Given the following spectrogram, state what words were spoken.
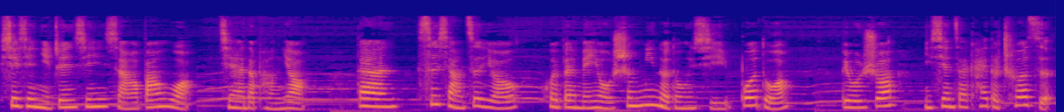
谢谢你真心想要帮我，亲爱的朋友。但思想自由。会被没有生命的东西剥夺，比如说你现在开的车子。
